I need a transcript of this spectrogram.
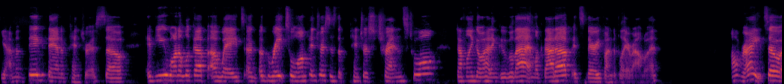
Yeah i'm a big fan of pinterest. So if you want to look up a way to, a, a great tool on pinterest is the pinterest trends tool definitely go ahead and Google that and look that up. It's very fun to play around with. All right, so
